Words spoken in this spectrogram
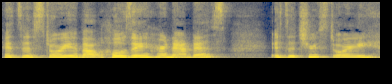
it's a story about Jose Hernandez. It's a true story.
